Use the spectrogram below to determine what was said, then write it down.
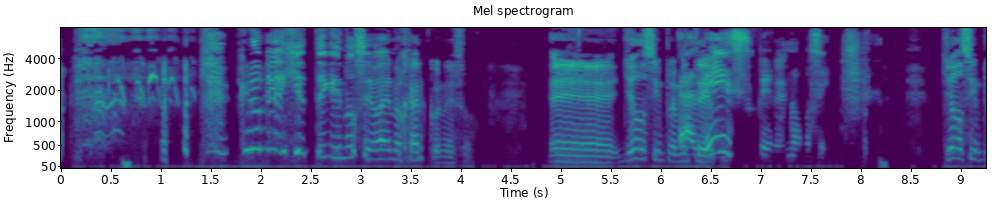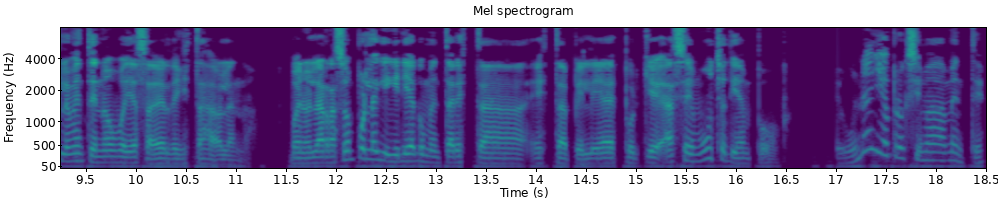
Creo que hay gente que no se va a enojar con eso. Eh, yo Tal simplemente, vez, pero no sé. Yo simplemente no voy a saber de qué estás hablando. Bueno, la razón por la que quería comentar esta, esta pelea es porque hace mucho tiempo, un año aproximadamente,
